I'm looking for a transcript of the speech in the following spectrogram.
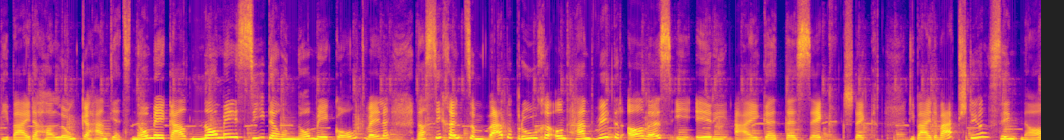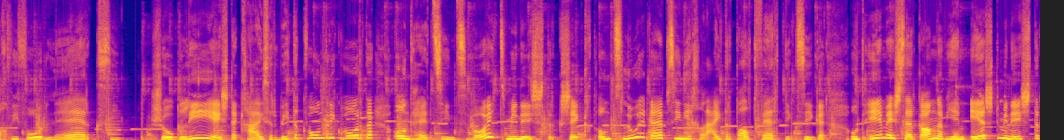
Die beiden Halunken haben jetzt noch mehr Geld, noch mehr Seide und noch mehr Gold wählen, das sie zum Weben brauchen und haben wieder alles in ihre eigenen Säcke gesteckt. Die beiden Webstühle sind nach wie vor leer gewesen. Schon gleich ist der Kaiser wieder gewundert worden und hat seinen zweiten Minister geschickt, um zu schauen, ob seine Kleider bald fertig sind. Und ihm ist es ergangen wie im ersten Minister.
